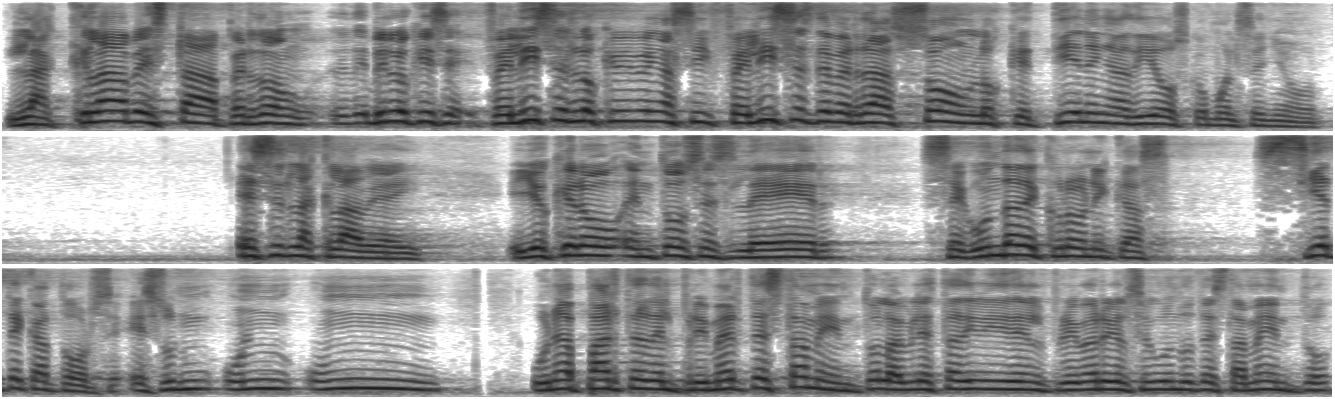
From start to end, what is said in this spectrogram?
la clave está, perdón, miren lo que dice, felices los que viven así, felices de verdad son los que tienen a Dios como el Señor. Esa es la clave ahí. Y yo quiero entonces leer Segunda de Crónicas 7:14. Es una parte del primer testamento, la Biblia está dividida en el primero y el segundo testamento.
